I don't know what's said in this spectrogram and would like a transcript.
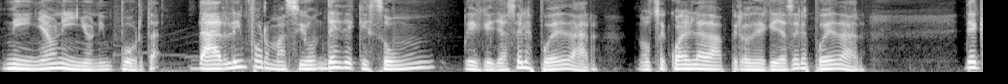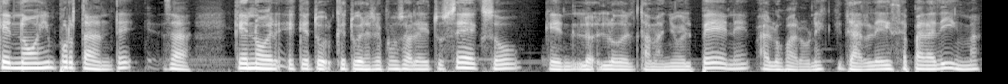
niña o niño, no importa, darle información desde que son, desde que ya se les puede dar, no sé cuál es la edad, pero desde que ya se les puede dar, de que no es importante, o sea, que, no, eres- que, tú, que tú eres responsable de tu sexo, que lo, lo del tamaño del pene, a los varones quitarle ese paradigma,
